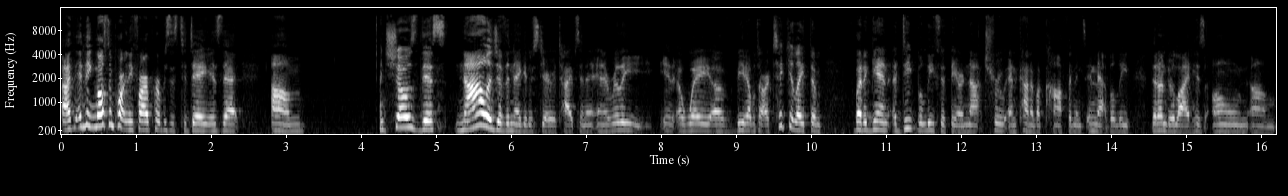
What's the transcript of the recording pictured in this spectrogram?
I, th- I, think most importantly for our purposes today is that um, it shows this knowledge of the negative stereotypes and a, a really in a way of being able to articulate them but again, a deep belief that they are not true and kind of a confidence in that belief that underlied his own um,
